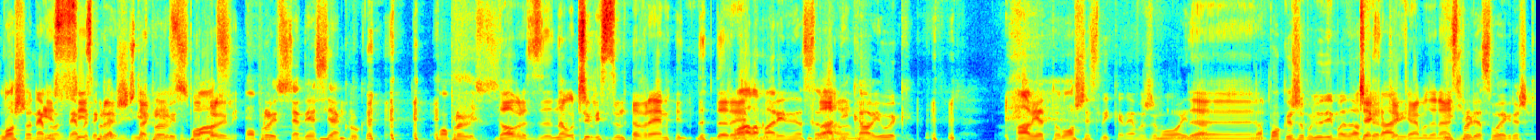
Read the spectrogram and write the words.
Loša, nema, Jesu nema da kažeš. Šta Ispravili su popravili? Pas, popravili su 71 krug. Popravili su. Dobro, naučili su na vreme da, da rekao. Hvala Marine na saradnji Hvala, kao i uvek. Ali eto, loše slike ne možemo ovaj da, Da. da, pokažemo ljudima da Čekaj, Ferrari čekaj, da nađemo. ispravlja svoje greške.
